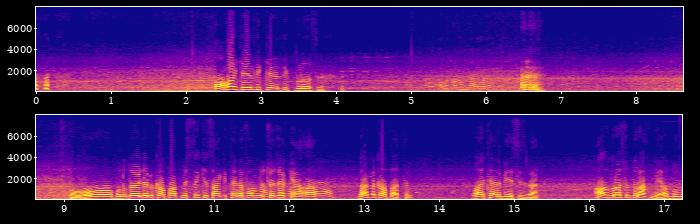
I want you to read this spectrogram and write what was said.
Aha geldik geldik burası. Telefonun nerede lan? Oho bunu da öyle bir kapatmışsın ki sanki telefonun uçacak ya. Al. He. Ben mi kapattım? Vay terbiyesiz ben. Abi burası durak mı ya? Bu,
